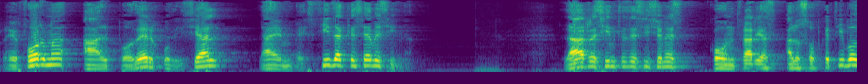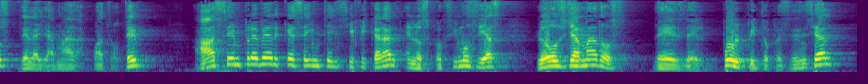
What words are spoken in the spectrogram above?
Reforma al Poder Judicial, la embestida que se avecina. Las recientes decisiones contrarias a los objetivos de la llamada 4T hacen prever que se intensificarán en los próximos días los llamados desde el púlpito presidencial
